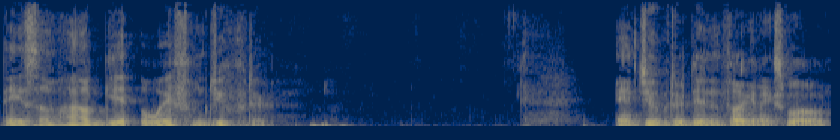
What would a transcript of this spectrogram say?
they somehow get away from Jupiter and Jupiter didn't fucking explode.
